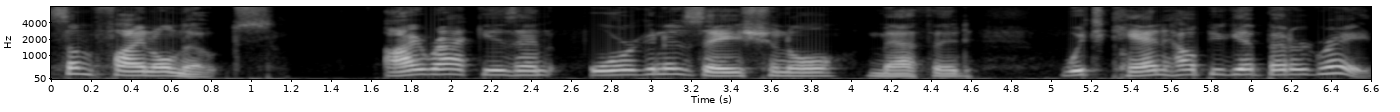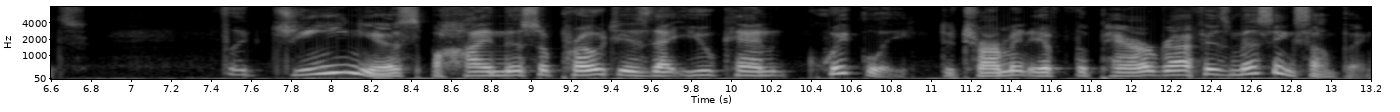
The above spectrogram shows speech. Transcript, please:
Some final notes. IRAC is an organizational method which can help you get better grades. The genius behind this approach is that you can quickly determine if the paragraph is missing something.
